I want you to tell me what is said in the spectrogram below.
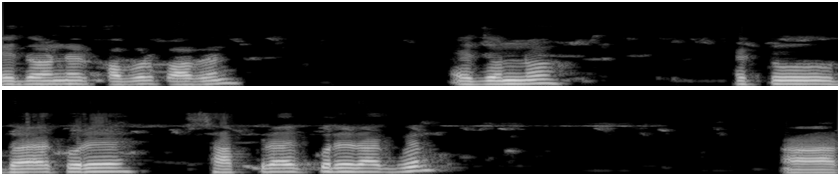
এই ধরনের খবর পাবেন। এজন্য একটু দয়া করে সাবস্ক্রাইব করে রাখবেন আর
